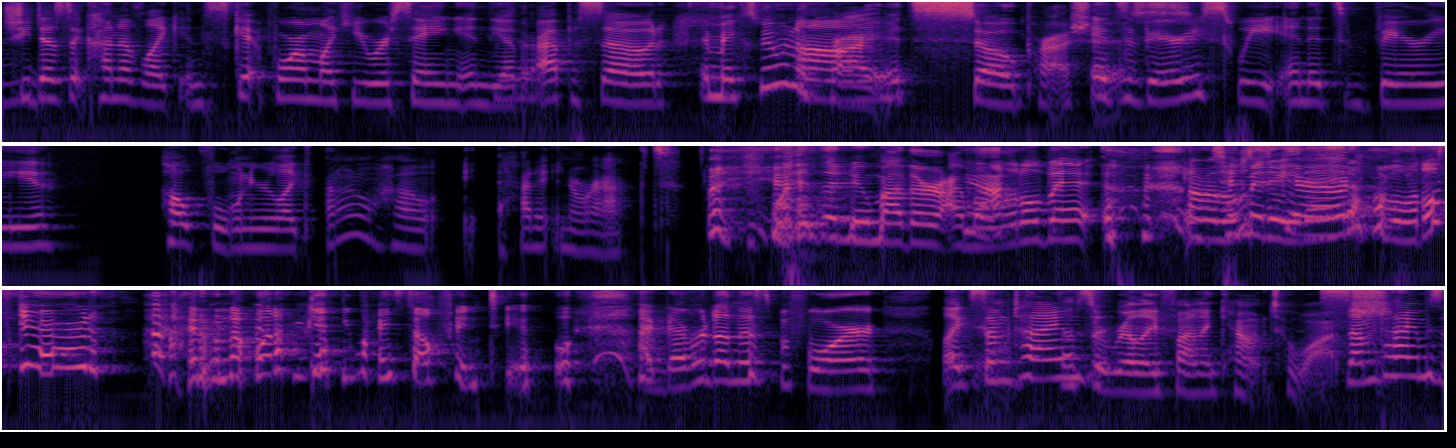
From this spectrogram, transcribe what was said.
she does it kind of like in skit form, like you were saying in the other episode. it makes me want to cry. um, It's so precious. It's very sweet and it's very helpful when you're like, I don't know how how to interact Yeah. with a new mother. I'm Yeah. a little bit a little scared. I'm a little scared. I don't know what I'm getting myself into. I've never done this before. Like sometimes That's a really fun account to watch. sometimes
